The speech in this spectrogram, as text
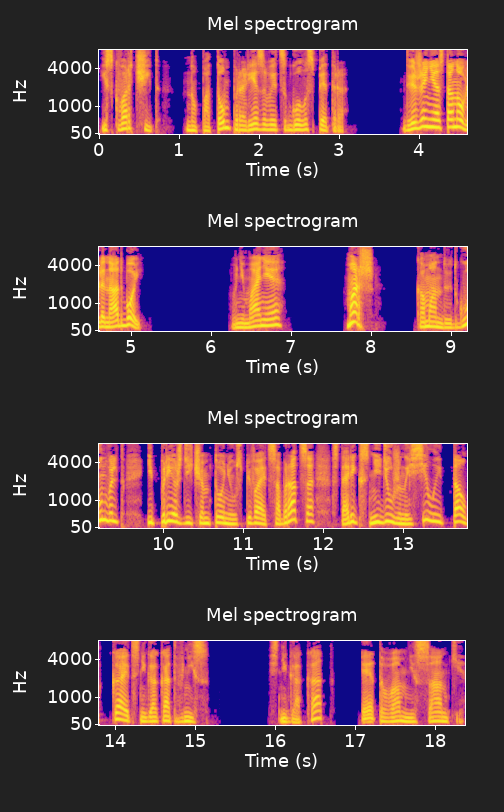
и скворчит, но потом прорезывается голос Петра. Движение остановлено, отбой. Внимание. Марш! командует Гунвальд, и прежде чем Тони успевает собраться, старик с недюжиной силой толкает снегокат вниз. Снегокат — это вам не санки.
